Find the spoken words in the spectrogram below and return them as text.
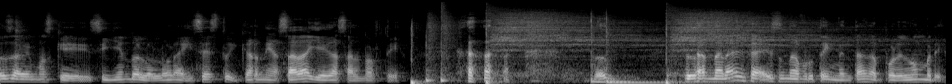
todos sabemos que siguiendo el olor a incesto y carne asada llegas al norte. La naranja es una fruta inventada por el hombre.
